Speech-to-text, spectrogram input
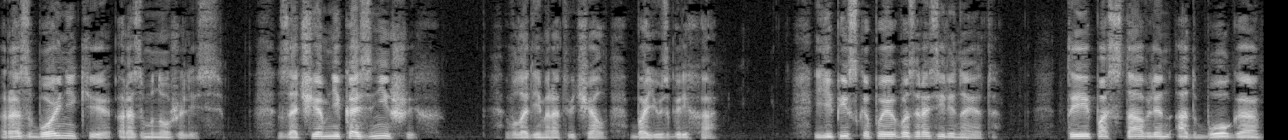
«Разбойники размножились. Зачем не казнишь их?» Владимир отвечал, «Боюсь греха». Епископы возразили на это. Ты поставлен от Бога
